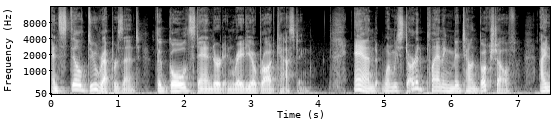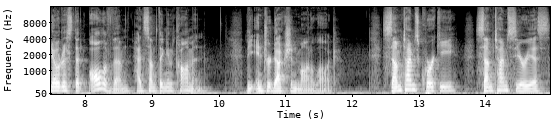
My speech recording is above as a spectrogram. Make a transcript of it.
and still do represent the gold standard in radio broadcasting. And when we started planning Midtown Bookshelf, I noticed that all of them had something in common the introduction monologue. Sometimes quirky, sometimes serious,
